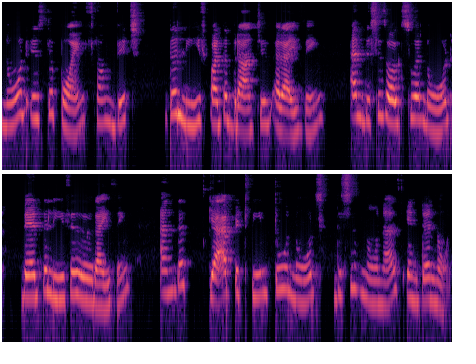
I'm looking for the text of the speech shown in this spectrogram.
Node is the point from which the leaf or the branch is arising and this is also a node where the leaf is arising and the gap between two nodes this is known as internode.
